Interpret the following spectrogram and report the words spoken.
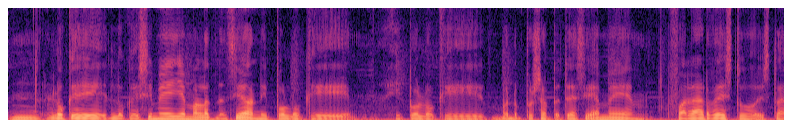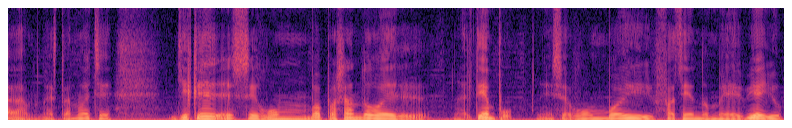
Mm, lo que lo que sí me llama la atención y por lo que y por lo que bueno pues apetecíame hablar de esto esta esta noche y que según va pasando el, el tiempo y según voy haciéndome viejo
